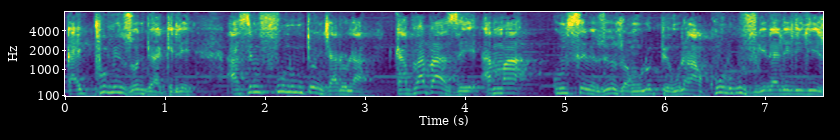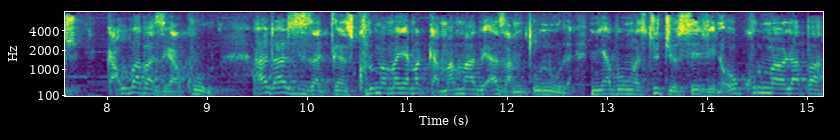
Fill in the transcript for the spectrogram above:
kayiphuma inzondo yakhe le. Asimfuni umuntu onjalo la. Kababaze ama umsebenzi wenziwa ngulobhengula kakhulu ukuvikela leli lizwe. Kawubabazi kakhulu azazi sizagcina sikhuluma amanye amagama amabi azamcunula. Ngiyabonga studio 7 okhulumayo lapha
